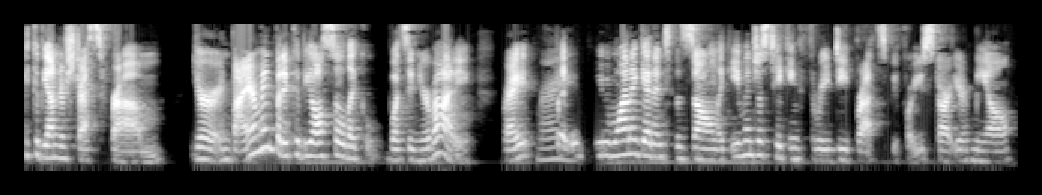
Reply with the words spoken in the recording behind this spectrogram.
it could be under stress from your environment, but it could be also like what's in your body right? Right. But if you want to get into the zone, like even just taking three deep breaths before you start your meal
